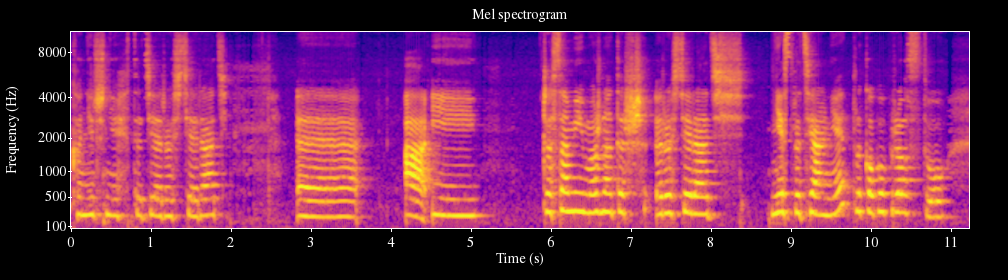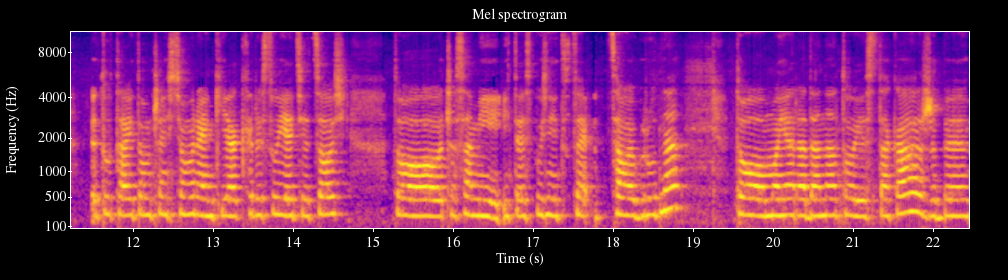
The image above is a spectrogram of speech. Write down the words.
koniecznie chcecie rozcierać. E, a i czasami można też rozcierać niespecjalnie, tylko po prostu tutaj tą częścią ręki, jak rysujecie coś, to czasami i to jest później całe brudne, to moja rada na to jest taka, żeby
